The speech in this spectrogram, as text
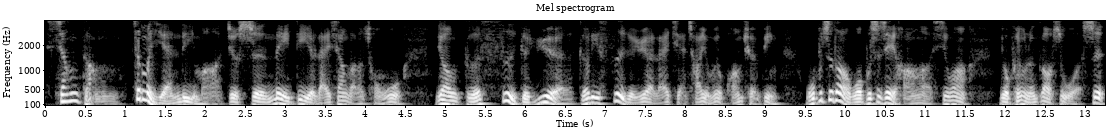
香港这么严厉嘛，就是内地来香港的宠物要隔四个月隔离四个月来检查有没有狂犬病。我不知道，我不是这一行啊，希望有朋友能告诉我，是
